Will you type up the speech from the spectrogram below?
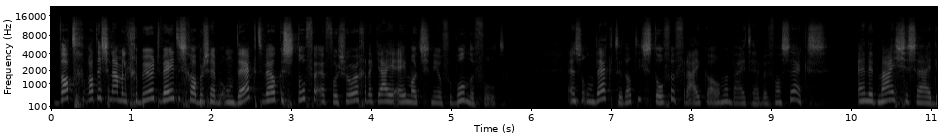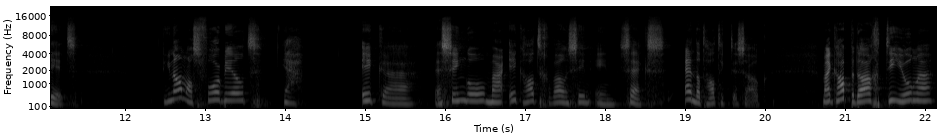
Wat, wat is er namelijk gebeurd? Wetenschappers hebben ontdekt welke stoffen ervoor zorgen dat jij je emotioneel verbonden voelt. En ze ontdekten dat die stoffen vrijkomen bij het hebben van seks. En dit meisje zei dit. Die nam als voorbeeld, ja, ik uh, ben single, maar ik had gewoon zin in seks. En dat had ik dus ook. Maar ik had bedacht, die jongen,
